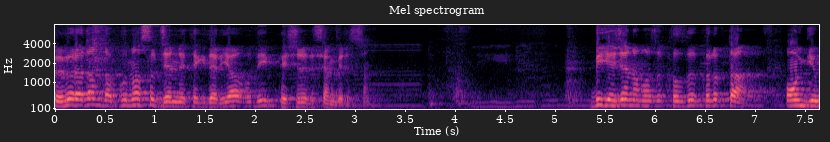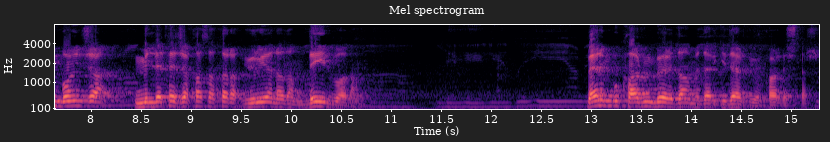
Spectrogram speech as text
Öbür adam da bu nasıl cennete gider yahu deyip peşine düşen birisi. Bir gece namazı kıldığı kılıp da 10 gün boyunca millete caka satarak yürüyen adam değil bu adam. Benim bu kalbim böyle devam eder gider diyor kardeşler.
